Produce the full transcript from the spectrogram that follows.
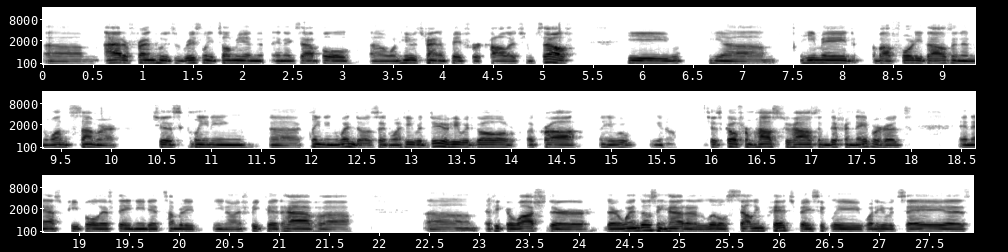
Um, i had a friend who's recently told me an, an example uh, when he was trying to pay for college himself he he um, he made about 40,000 in one summer just cleaning uh, cleaning windows. And what he would do he would go across he would you know just go from house to house in different neighborhoods and ask people if they needed somebody you know if we could have uh, um, if he could wash their their windows. He had a little selling pitch. Basically, what he would say is,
